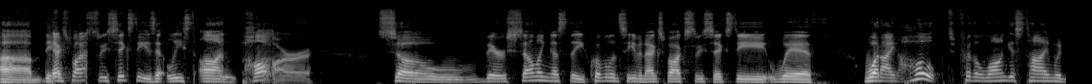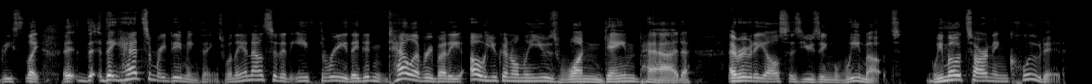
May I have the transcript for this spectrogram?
Um, the Xbox 360 is at least on par. So they're selling us the equivalency of an Xbox 360 with what I hoped for the longest time would be like eh, they had some redeeming things. When they announced it at E3, they didn't tell everybody, "Oh, you can only use one gamepad." Everybody else is using Wiimote. Wiimotes aren't included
